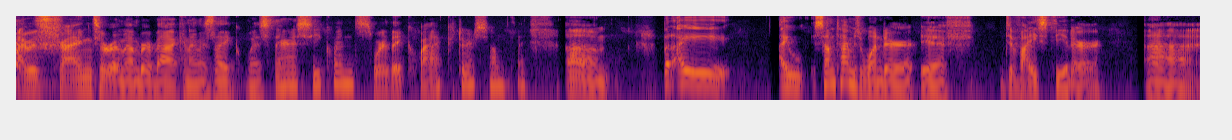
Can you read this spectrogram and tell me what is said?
I was trying to remember back, and I was like, was there a sequence where they quacked or something? Um, but I, I sometimes wonder if devised theater uh,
